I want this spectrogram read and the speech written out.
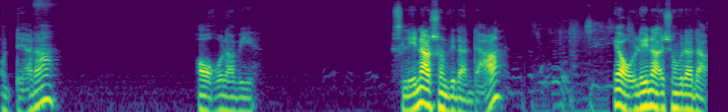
Und der da? Auch, oder wie? Ist Lena schon wieder da? Ja, Lena ist schon wieder da.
